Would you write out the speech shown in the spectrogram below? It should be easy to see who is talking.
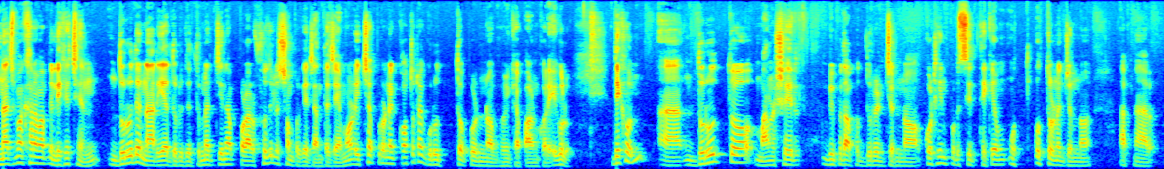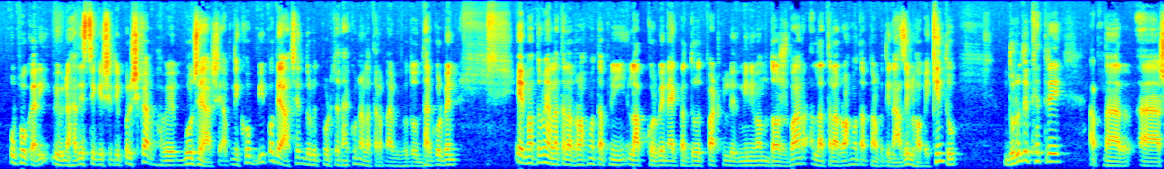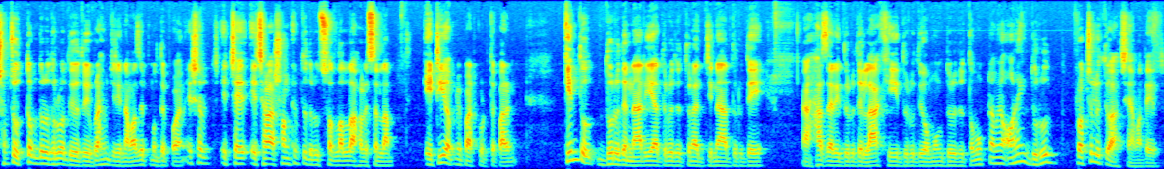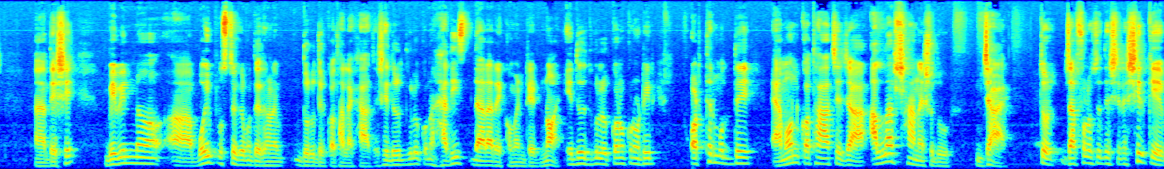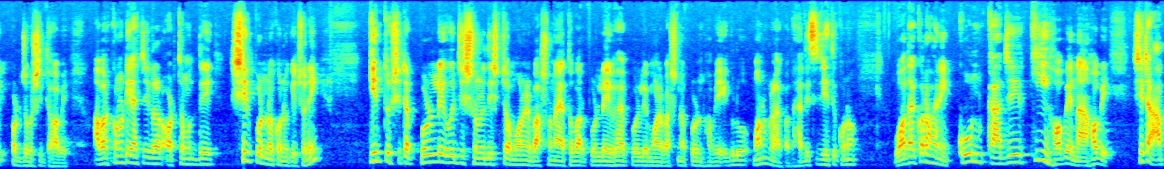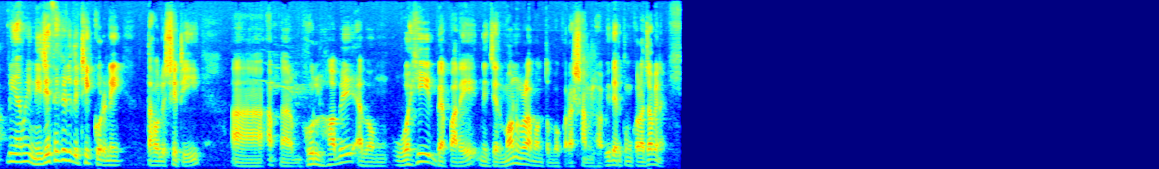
Speaker 1: নাজমা খারাম আপনি লিখেছেন, দুরুদে নারিয়া দুরুদে তুনাজ্জিনা পড়ার ফজিলত সম্পর্কে জানতে চাই। আমার ইচ্ছা পূরণে কতটা গুরুত্বপূর্ণ ভূমিকা পালন করে? এগুলো। দেখুন দুরুদ তো মানুষের বিপদ আপদ দূরের জন্য, কঠিন পরিস্থিতি থেকে উত- উত্তরণের জন্য আপনার উপকারী। বিভিন্ন হাদিস থেকে সেটি পরিষ্কারভাবে বুঝে আসে। আপনি খুব বিপদে আছেন দূরত পড়তে থাকুন, আল্লাহ তালা আপনার বিপদ উদ্ধার করবেন। এর মাধ্যমে আল্লাহ তালার রহমত আপনি লাভ করবেন। একবার দূরত পাঠ করলে মিনিমাম দশবার আল্লাহ তালার রহমত আপনার প্রতি নাজিল হবে। কিন্তু দুরুদের ক্ষেত্রে আপনার সবচেয়ে উত্তম দরুদ হলো দরুদ ইব্রাহিম, যিনি নামাজের মধ্যে পড়েন। এসব, এছাড়া সংক্ষিপ্ত দরুদ সাল্লাহ আলি সাল্লাম, এটিও আপনি পাঠ করতে পারেন। কিন্তু দুরুদে নারিয়া, দুরুদে তুনাজিনা দুরুদে হাজারি, দুরুদে লাখি, দুরুদে অমুক, দুরুদে তমুক নামে অনেক দুরুদ প্রচলিত আছে আমাদের দেশে। বিভিন্ন বই পুস্তকের মধ্যে ধরনের দুরুদের কথা লেখা আছে। সেই দুরুদগুলো কোনো হাদিস দ্বারা রেকমেন্ডেড নয়। এই দুরুদগুলোর কোনো কোনোটির অর্থের মধ্যে এমন কথা আছে যা আল্লাহর শানে শুধু যায়। তো যার ফলে হচ্ছে সেটা শিরকে পর্যবসিত হবে। আবার কোনোটি আছে যেগুলোর অর্থের মধ্যে শিরপূর্ণ কোনো কিছু নেই। কিন্তু সেটা পড়লে ওই যে সুনির্দিষ্ট মনের বাসনা, এতবার পড়লে, এভাবে পড়লে মনের বাসনা পূরণ হবে, এগুলো মনে করার কথা। হাদিসে যেহেতু কোনো ওয়াদা করা হয়নি, কোন কাজের কি হবে, না হবে, সেটা আপনি, আমি নিজে থেকে যদি ঠিক করে নিই, তাহলে সেটি আপনার ভুল হবে এবং ওয়াহির ব্যাপারে নিজের মন গড়া মন্তব্য করা সামিল হবে। এরকম করা যাবে না।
